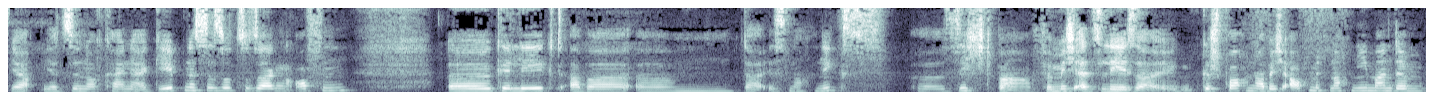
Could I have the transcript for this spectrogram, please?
ja, jetzt sind noch keine Ergebnisse sozusagen offen äh, gelegt, aber ähm, da ist noch nichts äh, sichtbar für mich als Leser. Gesprochen habe ich auch mit noch niemandem,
